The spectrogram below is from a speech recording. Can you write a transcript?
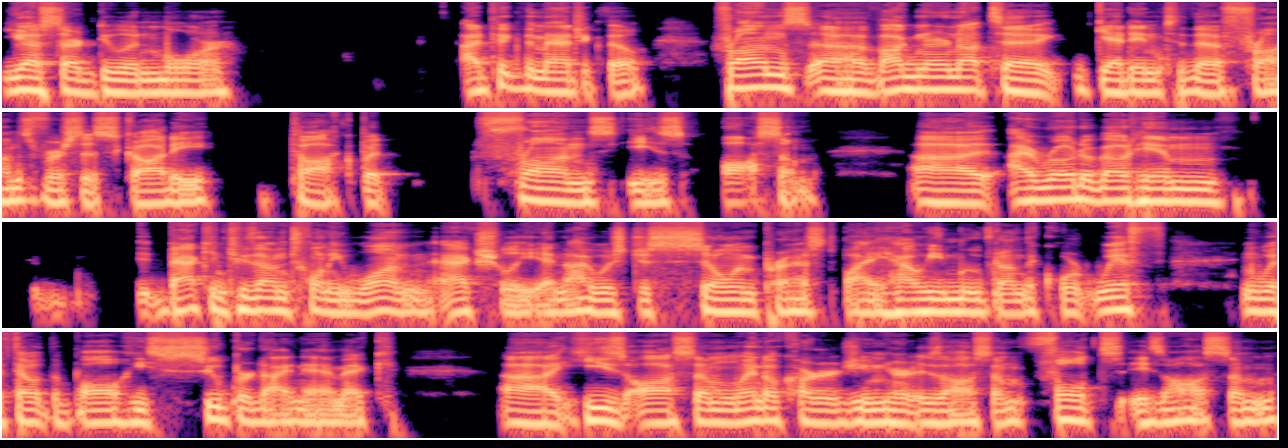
you gotta start doing more. I'd pick the Magic though. Franz uh, Wagner, not to get into the Franz versus Scottie talk, but Franz is awesome. Uh, I wrote about him back in 2021, actually, and I was just so impressed by how he moved on the court with and without the ball. He's super dynamic. Uh, he's awesome. Wendell Carter Jr. is awesome. Fultz is awesome.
